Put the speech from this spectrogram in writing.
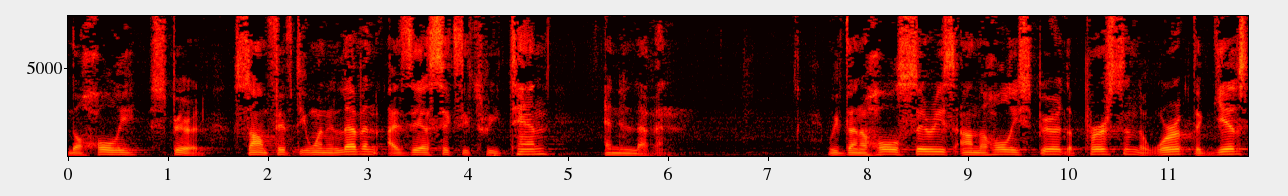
the Holy Spirit. Psalm 51 11, Isaiah 63 10, and 11. We've done a whole series on the Holy Spirit, the person, the work, the gifts.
